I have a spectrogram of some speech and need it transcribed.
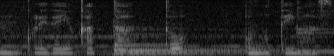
うん、これでよかったと思っています。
